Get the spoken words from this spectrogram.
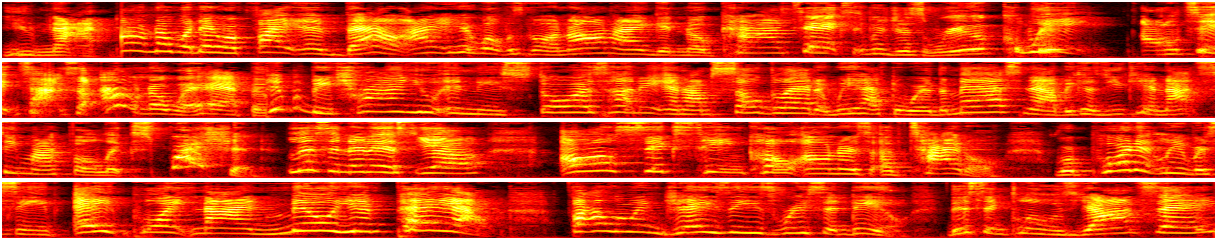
You not. I don't know what they were fighting about. I ain't hear what was going on. I ain't get no context. It was just real quick on TikTok. So I don't know what happened. People be trying you in these stores, honey, and I'm so glad that we have to wear the mask now because you cannot see my full expression. Listen to this, y'all. All 16 co-owners of Tidal reportedly received 8.9 million payout following Jay-Z's recent deal. This includes Beyonce,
